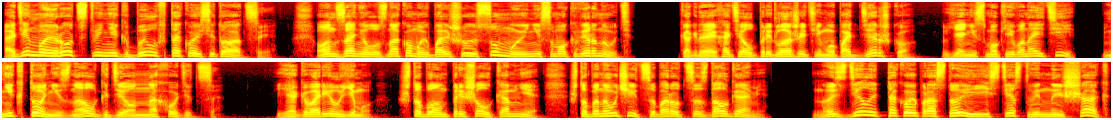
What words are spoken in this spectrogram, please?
Один мой родственник был в такой ситуации. Он занял у знакомых большую сумму и не смог вернуть. Когда я хотел предложить ему поддержку, я не смог его найти. Никто не знал, где он находится. Я говорил ему, чтобы он пришел ко мне, чтобы научиться бороться с долгами. Но сделать такой простой и естественный шаг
